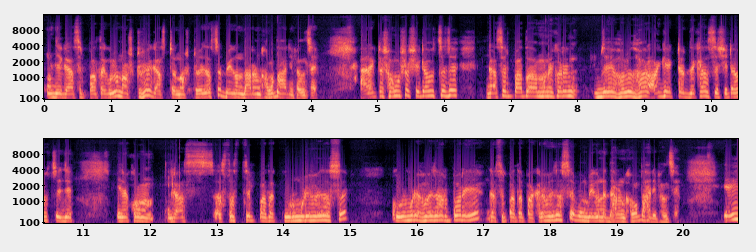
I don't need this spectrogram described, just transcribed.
যে গাছের পাতাগুলো নষ্ট হয়ে, গাছটা নষ্ট হয়ে যাচ্ছে, বেগুন ধারণ ক্ষমতা হারিয়ে ফেলছে। আর একটা সমস্যা সেটা হচ্ছে যে গাছের পাতা মনে করেন যে হলুদ হওয়ার আগে একটা দেখা যাচ্ছে, সেটা হচ্ছে যে এরকম গাছ আস্তে আস্তে পাতা কুড়মুড়ি হয়ে যাচ্ছে। কুড়মুড়ে হয়ে যাওয়ার পরে গাছের পাতা পাকড়া হয়ে যাচ্ছে এবং বেগুনের ধারণ ক্ষমতা হারিয়ে ফেলছে। এই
